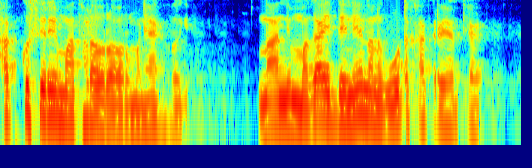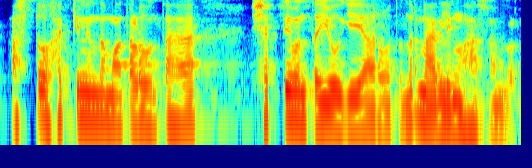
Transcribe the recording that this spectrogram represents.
ಹಕ್ಕು ಸಿರಿ ಮಾತಾಡೋರು ಅವ್ರ ಮನ್ಯಾಗ ಹೋಗಿ, ನಾನು ನಿಮ್ಮ ಮಗ ಇದ್ದೇನೆ, ನನಗೆ ಊಟಕ್ಕೆ ಹಾಕ್ರಿ ಅಂತೇಳಿ ಅಷ್ಟು ಹಕ್ಕಿನಿಂದ ಮಾತಾಡುವಂತಹ ಶಕ್ತಿವಂತ ಯೋಗಿ ಯಾರು ಅಂತಂದ್ರೆ ನಾಗಲಿಂಗ ಮಹಾಸ್ವಾಮಿಗಳು.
